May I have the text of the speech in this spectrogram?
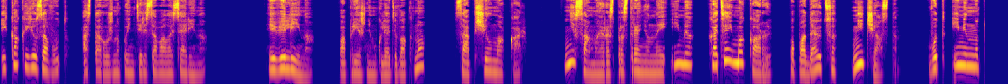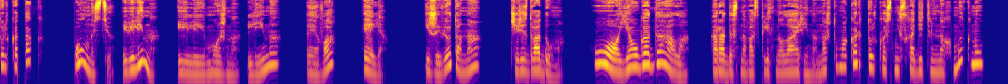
«И как ее зовут?» — осторожно поинтересовалась Арина. «Эвелина», — по-прежнему глядя в окно, сообщил Макар. Не самое распространенное имя, хотя и Макары попадаются нечасто. Вот именно только так? Полностью Эвелина? Или можно Лина, Эва, Эля? И живет она через два дома. «О, я угадала!» — радостно воскликнула Арина, на что Макар только снисходительно хмыкнул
